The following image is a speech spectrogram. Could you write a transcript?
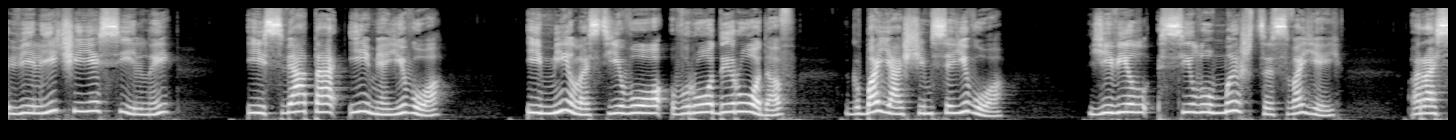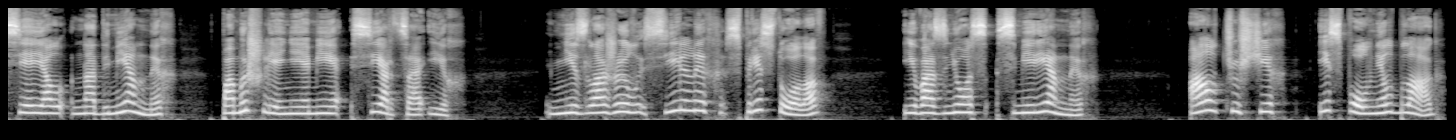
величие сильный и свято имя Его, и милость Его в роды родов к боящимся Его, явил силу мышцы своей – рассеял надменных помышлениями сердца их, не сложил сильных с престолов и вознес смиренных, алчущих исполнил благ,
